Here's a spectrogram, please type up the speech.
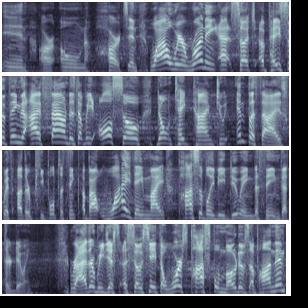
in our own hearts. And while we're running at such a pace, the thing that I've found is that we also don't take time to empathize with other people to think about why they might possibly be doing the thing that they're doing. Rather, we just associate the worst possible motives upon them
